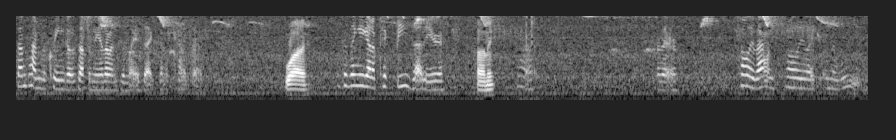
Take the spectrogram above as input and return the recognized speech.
Sometimes the queen goes up and the other one's in lays eggs and it's kind of gross. Why? Because then you gotta pick bees out of your, Honey? yeah. There. Totally, that one's totally like in the weeds.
